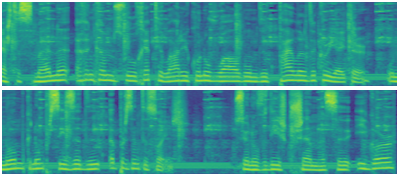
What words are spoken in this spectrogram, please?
Esta semana arrancamos o Reptilário com o novo álbum de Tyler the Creator, um nome que não precisa de apresentações. O seu novo disco chama-se Igor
